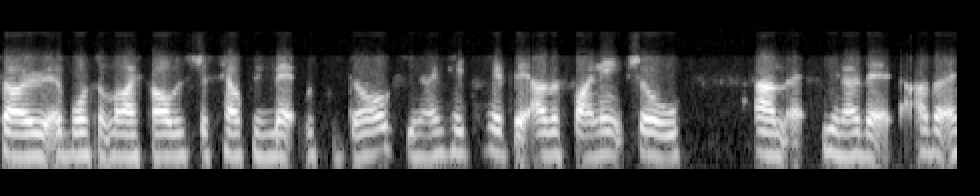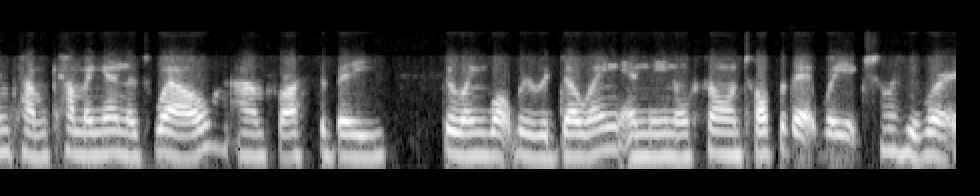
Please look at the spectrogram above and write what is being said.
so it wasn't like I was just helping Matt with the dogs. You know, he had to have that other financial, um, you know, that other income coming in as well um, for us to be doing what we were doing, and then also on top of that, we actually were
